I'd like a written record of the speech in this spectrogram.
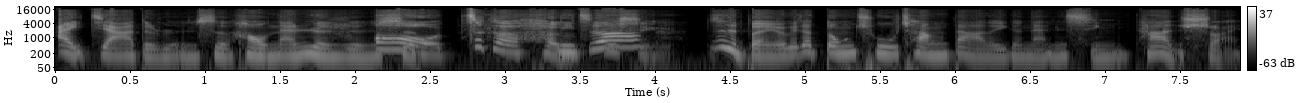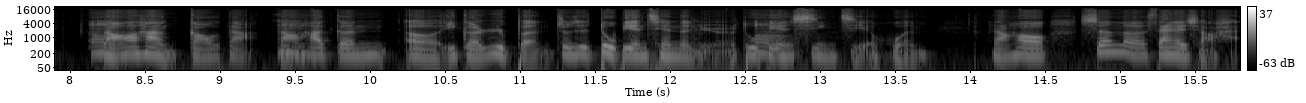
爱家的人设，好男人人设。哦，这个很你知道不行日本有一个叫东出昌大的一个男星，他很帅，嗯。然后他很高大，然后他跟呃一个日本就是渡边谦的女儿渡边信结婚，然后生了三个小孩，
